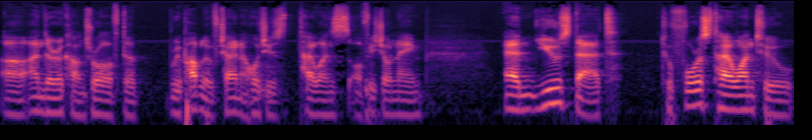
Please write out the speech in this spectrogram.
uh, under control of the Republic of China, which is Taiwan's official name, and use that to force Taiwan to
